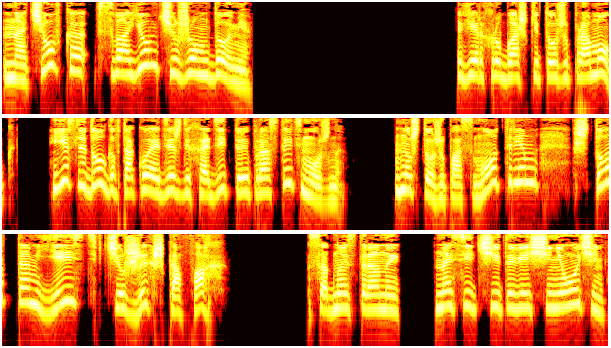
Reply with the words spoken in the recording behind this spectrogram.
Ночевка в своем чужом доме. Верх рубашки тоже промок. Если долго в такой одежде ходить, то и простыть можно. Ну что же, посмотрим, что там есть в чужих шкафах. С одной стороны, носить чьи-то вещи не очень,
